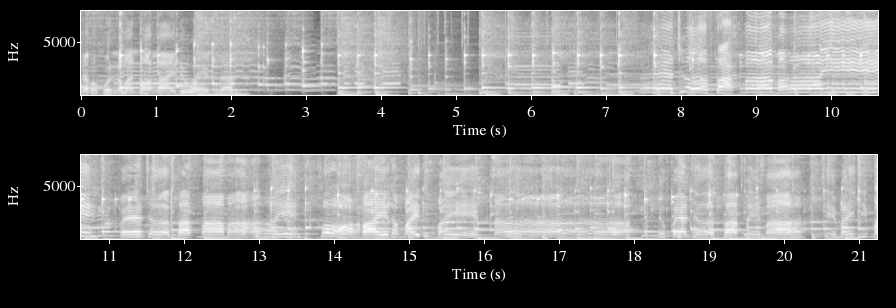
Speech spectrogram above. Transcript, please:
และขอบคุณรางวัลออนไลน์ด้วยครับแฟนเชิดสักมาไหมแฟนเชิดสักมาไหมมองไปทำไมถึงไม่เห็นหนะหรือแฟนเชิดสักไม่มาใช่ไหมใช่ไหม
